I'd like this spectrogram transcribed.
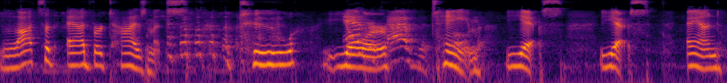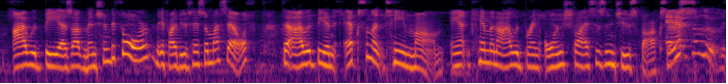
lots of advertisements to your team. Oh, yes, yes. And I would be, as I've mentioned before, if I do say so myself, that I would be an excellent team mom. Aunt Kim and I would bring orange slices and juice boxes. Absolutely.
